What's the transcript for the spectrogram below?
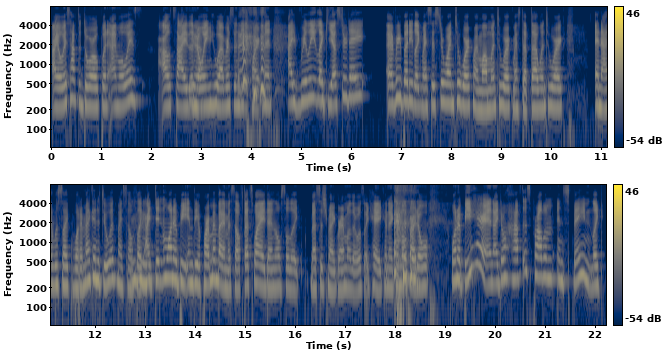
I always have the door open. I'm always outside Yeah. annoying whoever's in the apartment. I really like yesterday. Everybody, like my sister went to work, my mom went to work, my stepdad went to work, and I was like, "What am I gonna do with myself?" Like Mm-hmm. I didn't want to be in the apartment by myself. That's why I then also like messaged my grandmother. I was like, "Hey, can I come over? I don't want to be here, and I don't have this problem in Spain." Like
